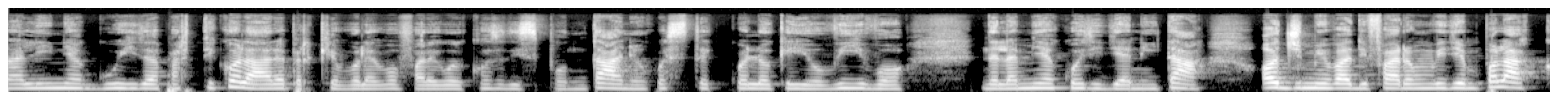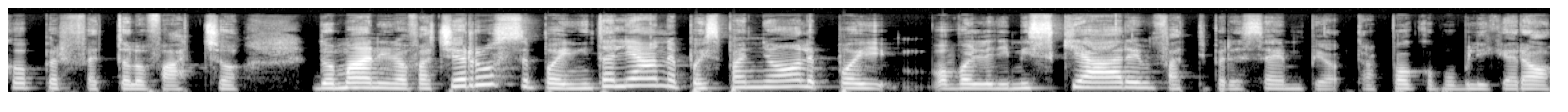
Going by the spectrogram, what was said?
una linea guida particolare perché volevo fare qualcosa di spontaneo. Questo è quello che io vivo nella mia quotidianità. Oggi mi va di fare un video in polacco? Perfetto, lo faccio. Domani lo faccio in russo poi in italiano poi spagnolo e poi ho voglia di mischiare. Infatti, per esempio, tra poco pubblicherò,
